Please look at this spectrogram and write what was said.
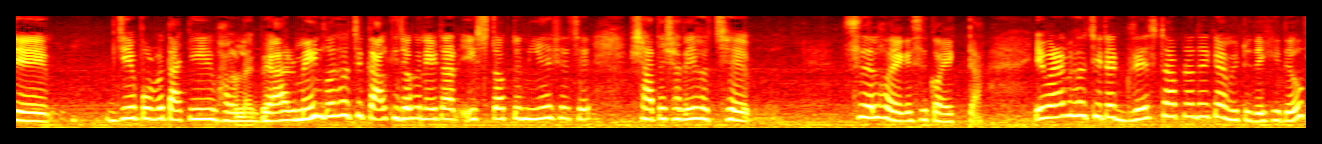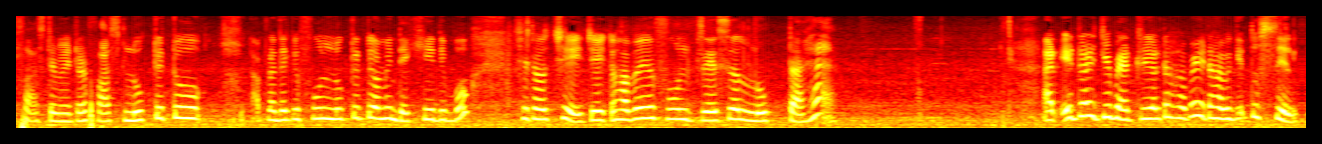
যে যে পড়বে তাকেই ভালো লাগবে। আর মেইন কথা হচ্ছে কালকে যখন এটার এই স্টকটা নিয়ে এসেছে, সাথে সাথেই হচ্ছে সেল হয়ে গেছে কয়েকটা। এবার আমি হচ্ছে এটার ড্রেসটা আপনাদেরকে আমি একটু দেখিয়ে দেবো। ফার্স্ট আমি এটার ফার্স্ট লুকটা একটু আপনাদেরকে ফুল লুকটা একটু আমি দেখিয়ে দেবো। সেটা হচ্ছে এই যে এটা হবে ফুল ড্রেসের লুকটা হ্যাঁ? আর এটার যে ম্যাটেরিয়ালটা হবে, এটা হবে কিন্তু সিল্ক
